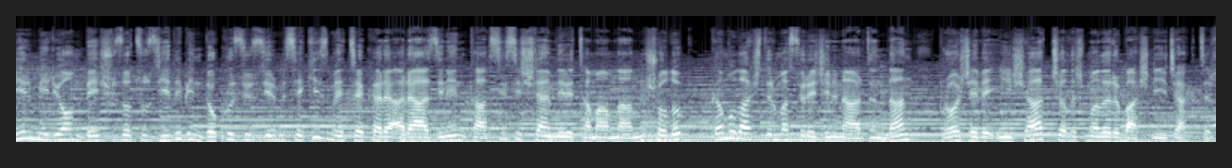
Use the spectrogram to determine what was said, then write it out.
1 milyon 537 bin 928 metrekare arazinin tahsis işlemleri tamamlanmış olup kamulaştırma sürecinin ardından proje ve inşaat çalışmaları başlayacaktır.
